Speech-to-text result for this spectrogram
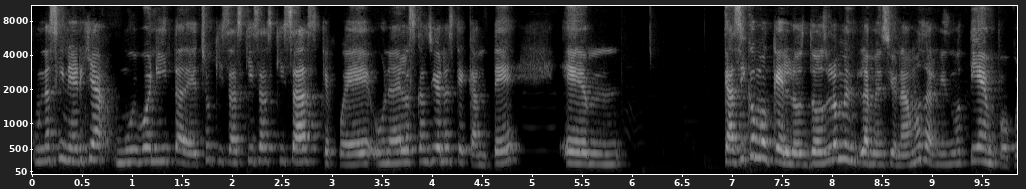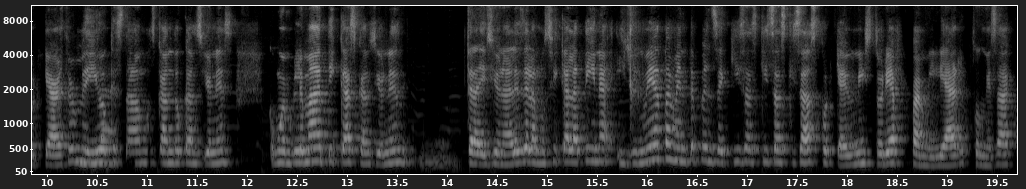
una sinergia muy bonita. De hecho, quizás, quizás, quizás, que fue una de las canciones que canté. Eh, casi como que los dos lo, la mencionamos al mismo tiempo, porque Arthur me dijo que estaba buscando canciones como emblemáticas, canciones tradicionales de la música latina, y yo inmediatamente pensé quizás, quizás, quizás, porque hay una historia familiar con esa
